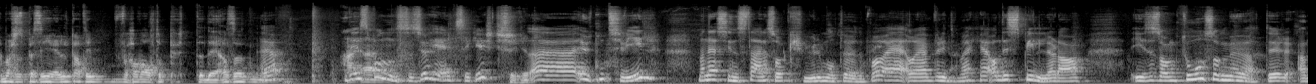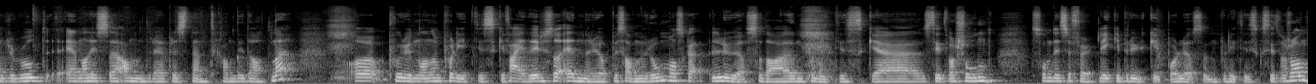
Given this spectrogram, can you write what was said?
det er bare så spesielt at de har valgt å putte det altså, Ja. De sponses jo helt sikkert. Sikkert. Uh, uten tvil. Men jeg syns det er en så kul måte å gjøre det på, og jeg, og jeg brydde meg ikke. Og de spiller da I sesong to så møter Underwood en av disse andre presidentkandidatene. Og pga. noen politiske feider så ender de opp i samme rom og skal løse da en politisk eh, situasjon. Som de selvfølgelig ikke bruker på å løse en politisk situasjon,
